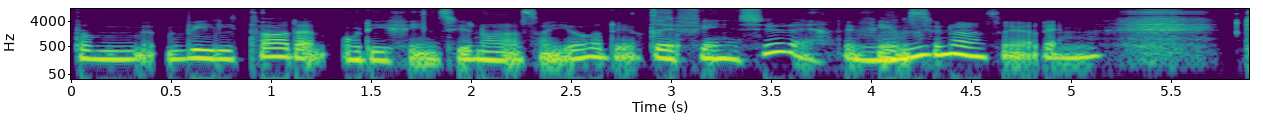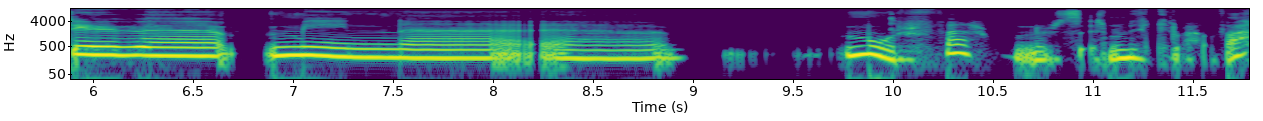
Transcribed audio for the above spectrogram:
de vill ta den och det finns ju några som gör det också. Det finns ju det. Det mm. finns ju några som gör det. Mm. Du, eh, min eh, eh morfar, Mikael va?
